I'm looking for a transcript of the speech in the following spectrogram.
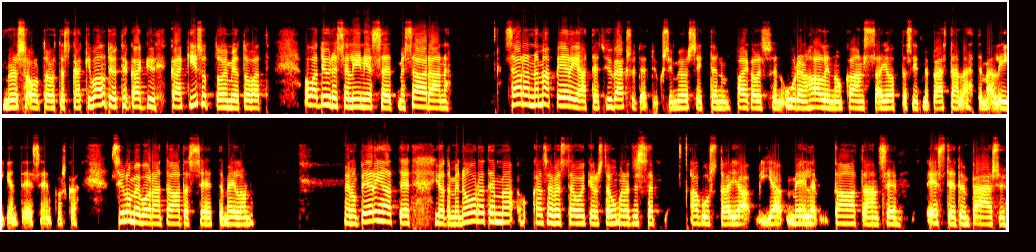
myös toivottavasti kaikki valtiot ja kaikki, kaikki isot toimijat ovat, ovat yhdessä linjassa, että me saadaan, saadaan nämä periaatteet hyväksytetyksi myös sitten paikallisen uuden hallinnon kanssa, jotta sitten me päästään lähtemään liikenteeseen, koska silloin me voidaan taata se, että meillä on, meillä on periaatteet, joita me noudatamme kansainvälisestä oikeudesta humanitaarisesta avusta ja, ja meille taataan se esteetön pääsy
